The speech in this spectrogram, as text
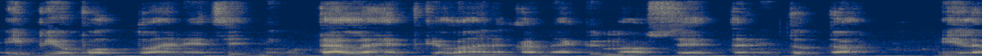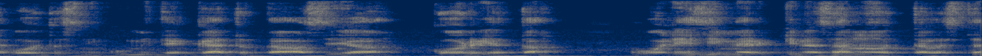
ei biopolttoaineet sit niin kuin tällä hetkellä ainakaan näkymä ole se, että niin tota, niillä voitaisiin niin kuin mitenkään tätä asiaa korjata. Voin esimerkkinä sanoa, että tällaista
